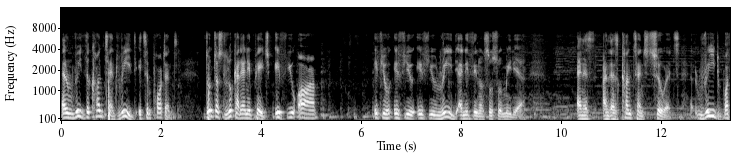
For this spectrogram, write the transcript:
and read the content. Read. It's important. Don't just look at any page. If you are if you if you if you read anything on social media and it's and there's content to it read what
